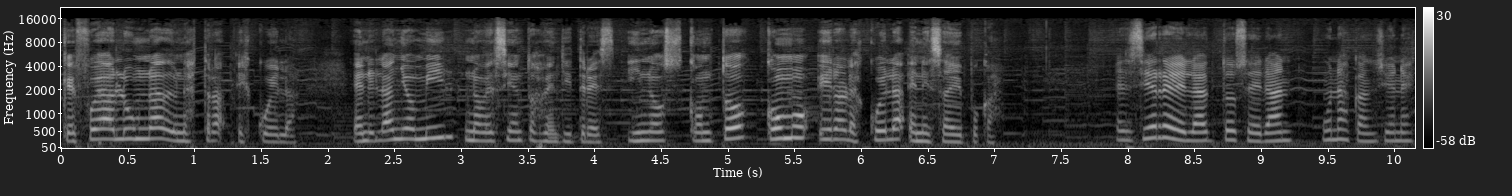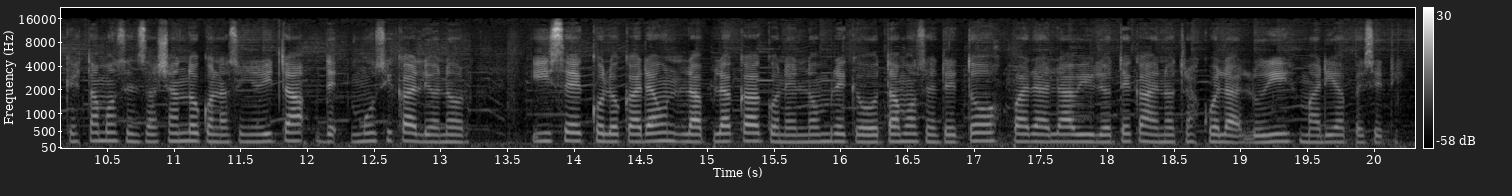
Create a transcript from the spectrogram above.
que fue alumna de nuestra escuela en el año 1923 y nos contó cómo era la escuela en esa época. El cierre del acto serán unas canciones que estamos ensayando con la señorita de música Leonor y se colocará la placa con el nombre que votamos entre todos para la biblioteca de nuestra escuela, Luis María Pesetti.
